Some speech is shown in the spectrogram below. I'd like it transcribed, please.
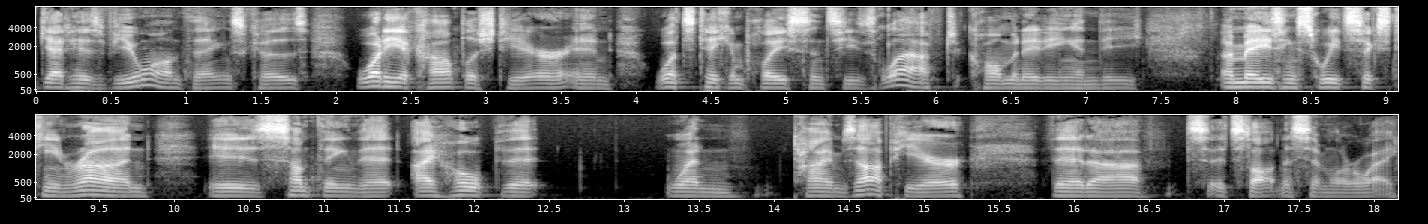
get his view on things because what he accomplished here and what's taken place since he's left, culminating in the amazing Sweet 16 run, is something that I hope that when time's up here, that uh, it's, it's thought in a similar way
